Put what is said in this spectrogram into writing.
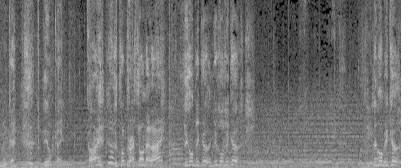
You okay? You okay? All right? Just put pressure on that, all right? You're gonna be good. You're gonna be good. You're gonna be good.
